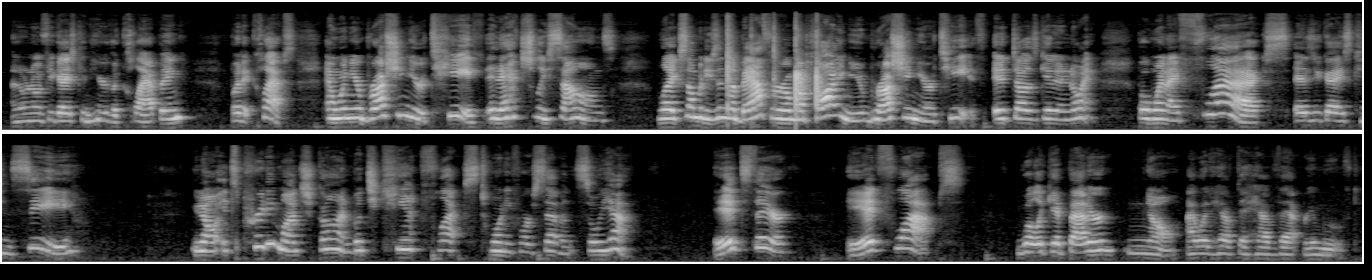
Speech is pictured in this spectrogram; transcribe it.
I don't know if you guys can hear the clapping, but it claps. And when you're brushing your teeth, it actually sounds like somebody's in the bathroom applauding you brushing your teeth. It does get annoying. But when I flex, as you guys can see, you know, it's pretty much gone, but you can't flex 24 7. So, yeah, it's there. It flaps. Will it get better? No, I would have to have that removed.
